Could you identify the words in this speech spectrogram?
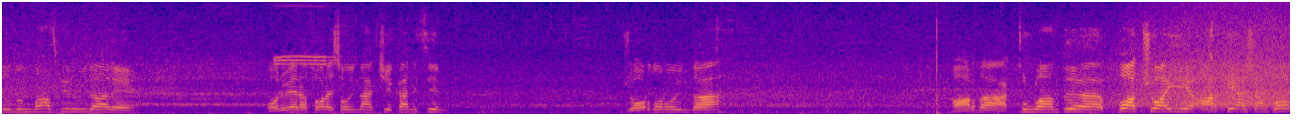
İnanılmaz bir müdahale. Oliveira Torres oyundan çıkan isim. Jordan oyunda. Arda kullandı. Batshuayi arkaya aşan top.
